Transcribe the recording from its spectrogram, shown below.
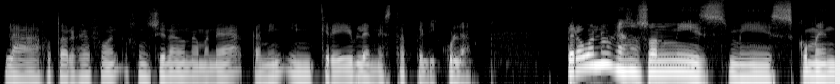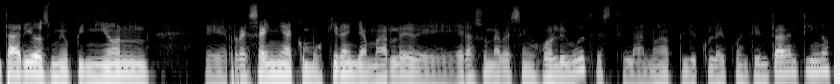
la fotografía funciona de una manera también increíble en esta película. Pero bueno, esos son mis, mis comentarios, mi opinión, eh, reseña, como quieran llamarle, de Eras una vez en Hollywood, este, la nueva película de Quentin Tarantino,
